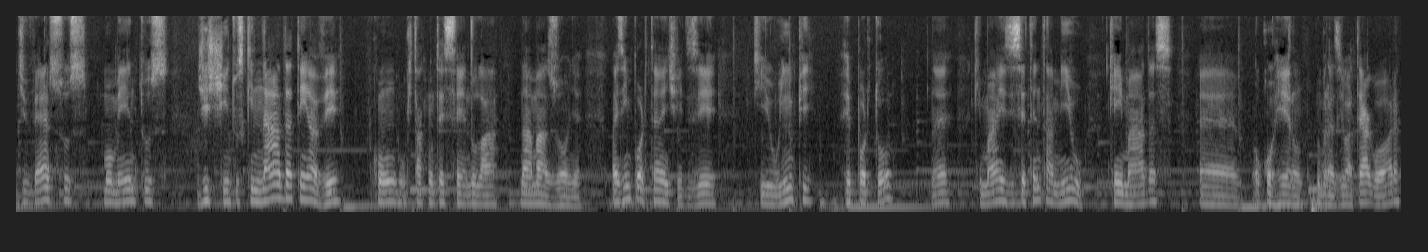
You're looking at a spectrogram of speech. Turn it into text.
diversos momentos distintos que nada tem a ver com o que está acontecendo lá na Amazônia. Mas é importante dizer que o INPE reportou né, que mais de 70 mil queimadas é, ocorreram no Brasil até agora,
